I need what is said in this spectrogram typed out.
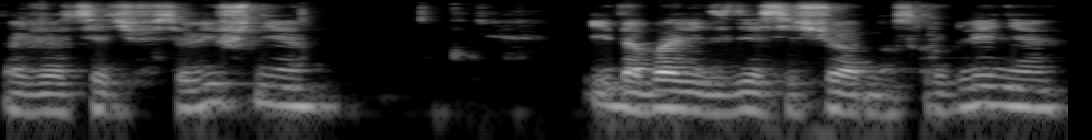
Также отсечь все лишнее. И добавить здесь еще одно скругление.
